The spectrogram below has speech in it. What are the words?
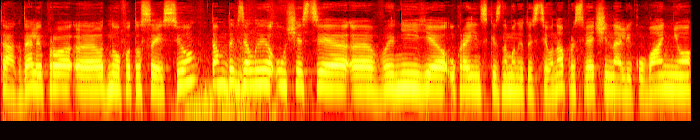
Так, далі про е, одну фотосесію. Там, де взяли участь е, в ній українські знаменитості, вона присвячена лікуванню е,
